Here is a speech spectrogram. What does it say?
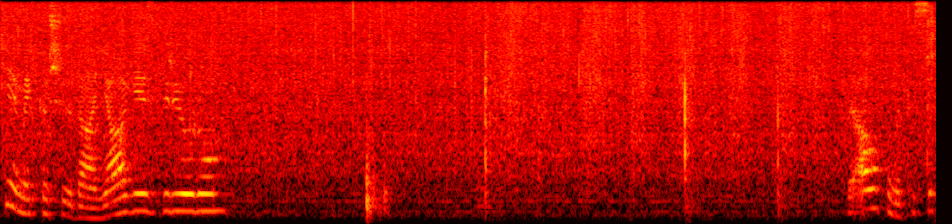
2 yemek kaşığı daha yağ gezdiriyorum. Ve altını kısıp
